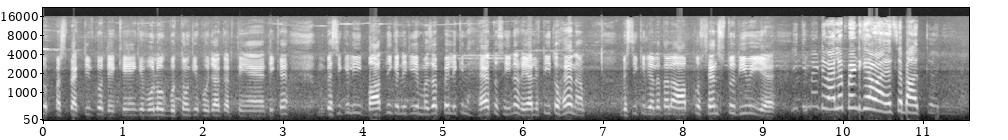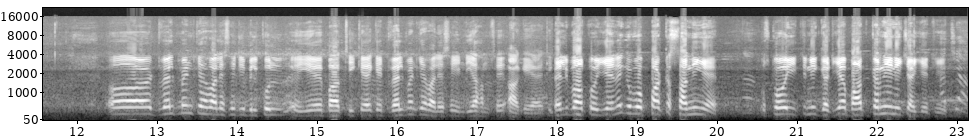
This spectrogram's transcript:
पर्सपेक्टिव को देखें कि वो लोग बुतों की पूजा करते हैं, ठीक है? बेसिकली बात नहीं करनी चाहिए मज़हब पे, लेकिन है तो सही ना रियलिटी तो है ना। बेसिकली अल्लाह ताला आपको सेंस तो दी हुई है। लेकिन मैं डेवलपमेंट के हवाले से बात कर रही हूँ। और डेवलपमेंट के हवाले से जी बिल्कुल ये बात ठीक है कि डेवलपमेंट के हवाले से इंडिया हमसे आगे है पहली बात तो ये है ना कि वो पाकिस्तानी है उसको इतनी घटिया बात करनी नहीं चाहिए थी अच्छा।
